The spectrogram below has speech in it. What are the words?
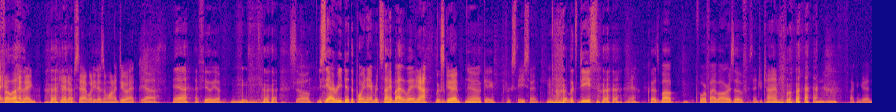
another fella. and then get upset when he doesn't want to do it. Yeah. Yeah, I feel you. so you see, I redid the point hammered site, by the way. Yeah, looks good. Yeah. Okay. Looks decent. Looks decent. Yeah. That's about four or five hours of Century Time. hmm Fucking good.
